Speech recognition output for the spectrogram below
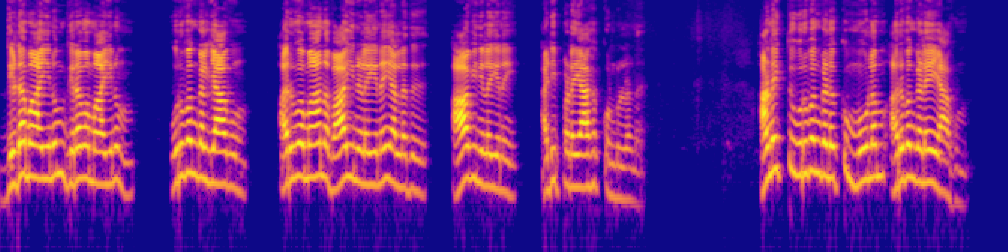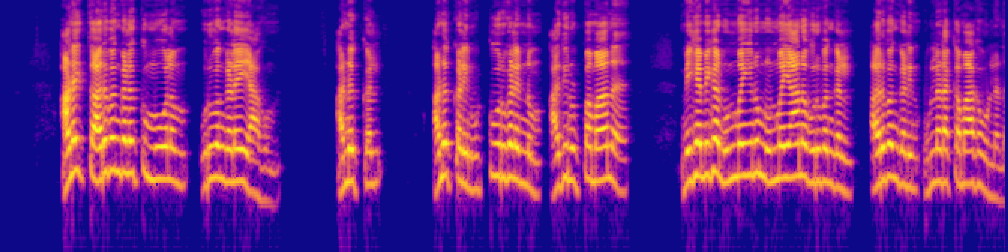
திடமாயினும் திரவமாயினும் உருவங்கள் யாவும் அருவமான வாயு நிலையினை அல்லது ஆவி நிலையினை அடிப்படையாக கொண்டுள்ளன. அனைத்து உருவங்களுக்கும் மூலம் அருவங்களேயாகும் அனைத்து அருவங்களுக்கும் மூலம் உருவங்களேயாகும் அணுக்கள் அணுக்களின் உட்கூறுகள் என்னும் அதிநுட்பமான மிக மிக நுண்மையினும் நுண்மையான உருவங்கள் அருவங்களின் உள்ளடக்கமாக உள்ளன.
